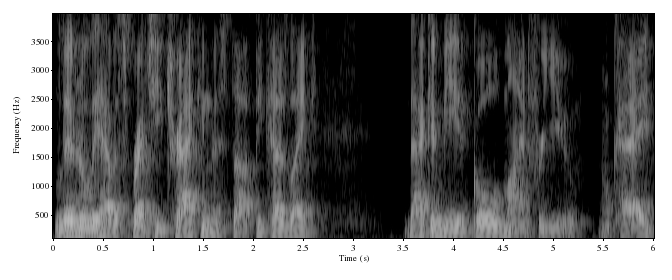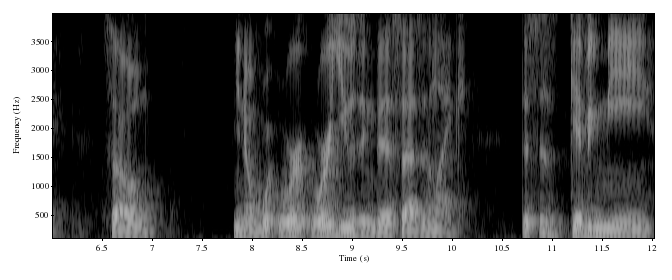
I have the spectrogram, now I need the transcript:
literally have a spreadsheet tracking this stuff because like that can be a gold mine for you. Okay. So, you know, we're, we're, using this as in like, this is giving me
